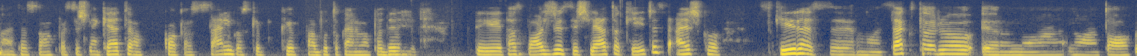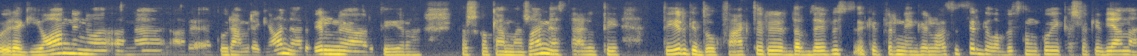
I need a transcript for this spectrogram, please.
na, tiesiog pasišnekėti, kokios sąlygos, kaip, kaip tą būtų galima padaryti. Tai tas požiūris iš lėto keičiasi, aišku, skiriasi ir nuo sektorių, ir nuo, nuo to regioninio, ar ne, ar kuriam regione, ar Vilniuje, ar tai yra kažkokiam mažam miestelį. Tai tai irgi daug faktorių ir darbdavius, kaip ir neįgaliuosius, irgi labai sunku į kažkokią vieną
